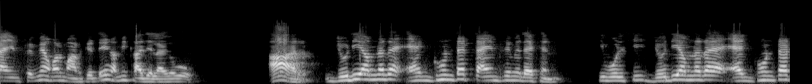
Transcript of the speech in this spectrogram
টাইম ফ্রেমে আমার মার্কেটে আমি কাজে লাগাবো। আর যদি আপনারা এক ঘণ্টার টাইম ফ্রেমে দেখেন, কি বলছি? যদি আপনারা এক ঘণ্টার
